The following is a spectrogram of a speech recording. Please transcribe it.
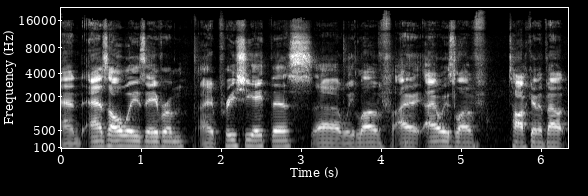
And as always, Avram, I appreciate this. Uh, we love, I, I always love talking about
